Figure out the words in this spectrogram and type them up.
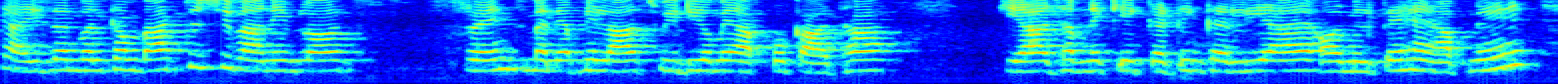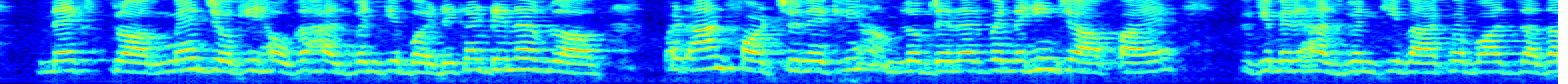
Guys and welcome back to Shivani blogs friends मैंने अपनी लास्ट वीडियो में आपको कहा था कि आज हमने केक कटिंग कर लिया है और मिलते हैं अपने नेक्स्ट ब्लॉग में, जो कि होगा हस्बैंड के बर्थडे का डिनर ब्लॉग बट अनफॉर्चुनेटली हम लोग डिनर पे नहीं जा पाए, क्योंकि मेरे हस्बैंड की बैक में बहुत ज़्यादा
